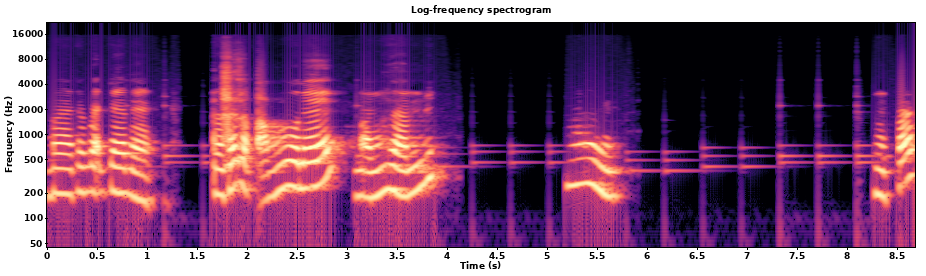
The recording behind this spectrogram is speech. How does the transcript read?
Và các bạn xem nè. Nó rất là bóng luôn đấy ngắn. Uhm. Đẹp quá.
